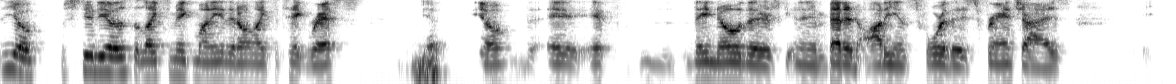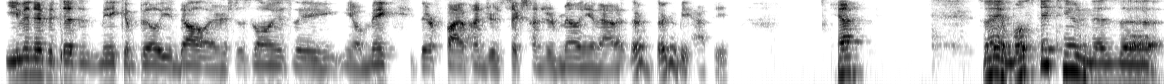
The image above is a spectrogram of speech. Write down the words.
you know studios that like to make money they don't like to take risks yep, you know if they know there's an embedded audience for this franchise even if it doesn't make a billion dollars as long as they you know make their 500 600 million at it they're they're gonna be happy yeah. So anyway, we'll stay tuned as uh,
